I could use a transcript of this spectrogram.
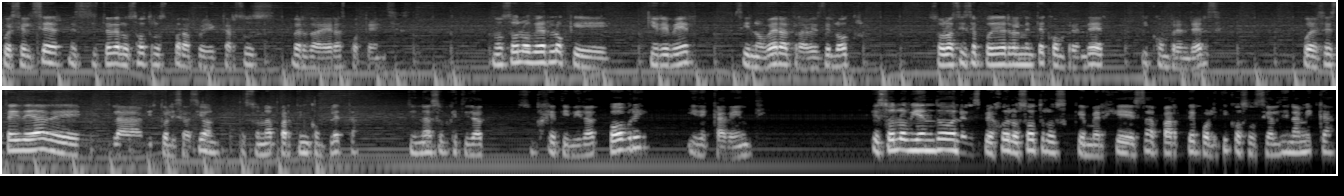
pues el ser necesita de los otros para proyectar sus verdaderas potencias. No solo ver lo que quiere ver, sino ver a través del otro. Solo así se puede realmente comprender y comprenderse. Pues esta idea de la virtualización es una parte incompleta de una subjetividad, pobre y decadente. Es solo viendo en el espejo de los otros que emerge esa parte político-social dinámica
